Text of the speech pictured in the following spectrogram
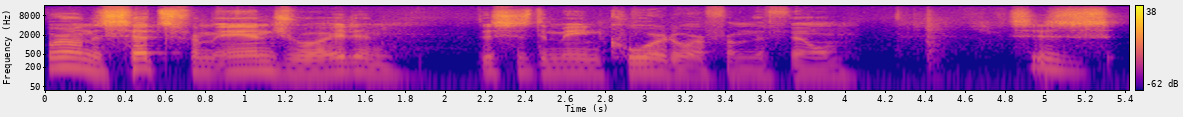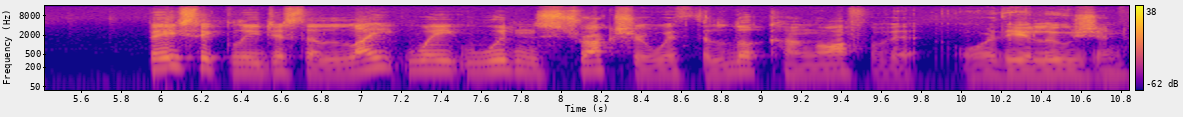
We're on the sets from Android, and this is the main corridor from the film. This is basically just a lightweight wooden structure with the look hung off of it, or the illusion.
